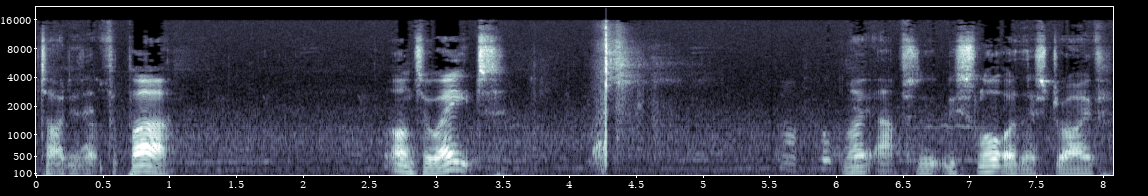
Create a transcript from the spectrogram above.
tidied it up for par. On to eight. I absolutely slaughter this drive.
